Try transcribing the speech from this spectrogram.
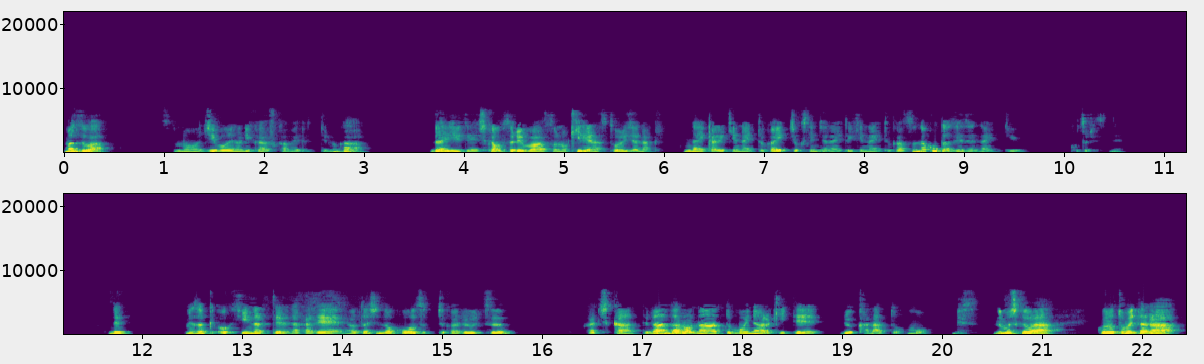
まずは、その自分への理解を深めるっていうのが大事で、しかもそれはその綺麗なストーリーじゃなく、ないからいけないとか、一直線じゃないといけないとか、そんなことは全然ないっていうことですね。で、皆さんお聞きになっている中で、私の構図っていうかルーツ、価値観って何だろうなと思いながら聞いてるかなと思うんです。もしくは、これを止めたら、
